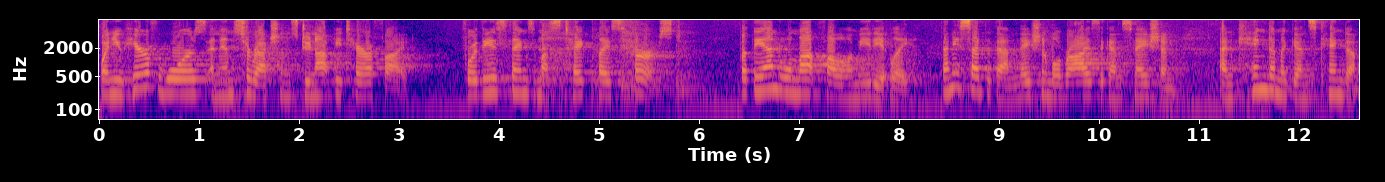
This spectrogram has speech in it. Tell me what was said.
When you hear of wars and insurrections, do not be terrified, for these things must take place first. But the end will not follow immediately. Then he said to them, Nation will rise against nation and kingdom against kingdom.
